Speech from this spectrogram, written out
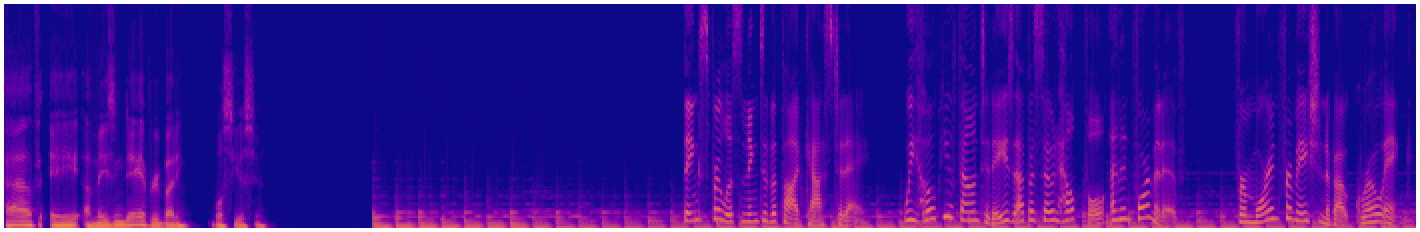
Have a amazing day, everybody. We'll see you soon. Thanks for listening to the podcast today. We hope you found today's episode helpful and informative. For more information about Grow Inc.,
